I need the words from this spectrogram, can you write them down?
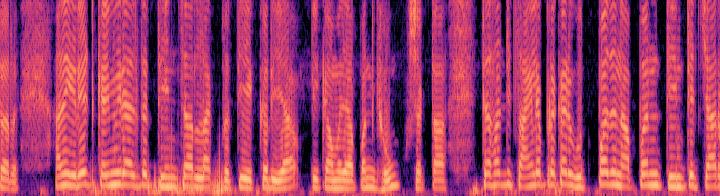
तर आणि रेट कमी राहील तर तीन चार लाख प्रति एकर या पिकामध्ये आपण घेऊ शकता. त्यासाठी चांगल्या प्रकारे उत्पादन आपण तीन ते चार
